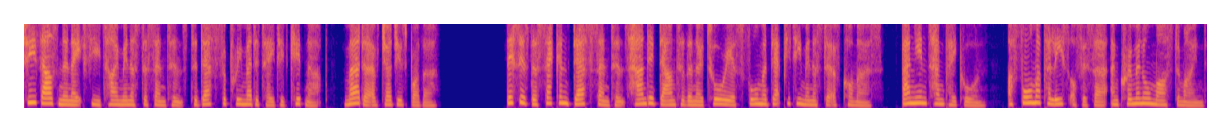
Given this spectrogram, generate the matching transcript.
2008 Pheu Thai minister sentenced to death for premeditated kidnap, murder of judge's brother. This is the second death sentence handed down to the notorious former Deputy Minister of Commerce, Banyin Tangpakorn, a former police officer and criminal mastermind,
